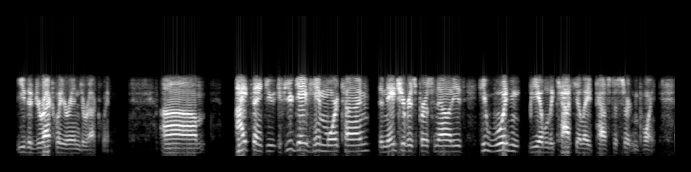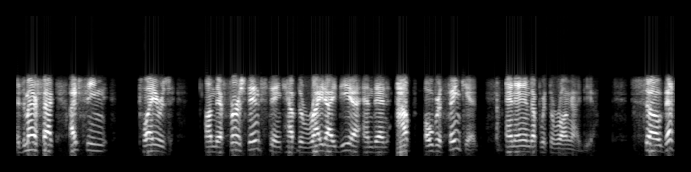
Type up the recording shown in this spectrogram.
either directly or indirectly. Um, I think you, if you gave him more time, the nature of his personality is he wouldn't be able to calculate past a certain point. As a matter of fact, I've seen players on their first instinct have the right idea and then out, overthink it and end up with the wrong idea. So that's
